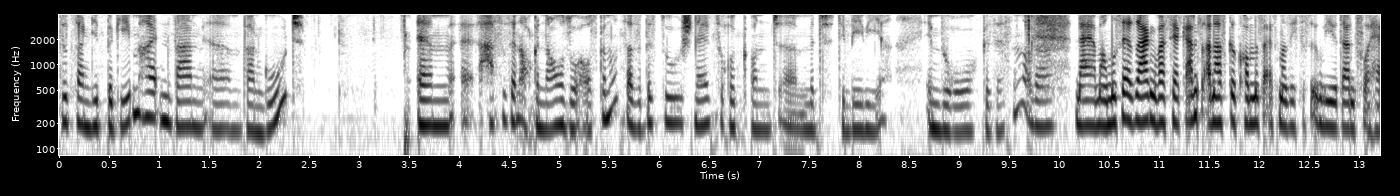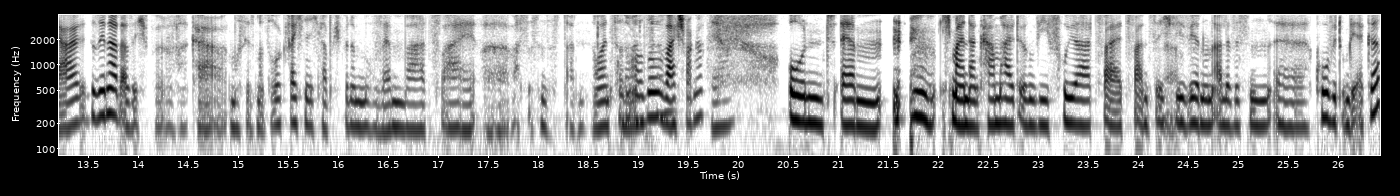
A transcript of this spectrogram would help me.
sozusagen die Begebenheiten waren, äh, waren gut. Ähm, äh, hast du es denn auch genauso ausgenutzt? Also bist du schnell zurück und äh, mit dem Baby im Büro gesessen? Oder? Naja, man muss ja sagen, was ja ganz anders gekommen ist, als man sich das irgendwie dann vorher gesehen hat. Also ich äh, kann, muss jetzt mal zurückrechnen. Ich glaube, ich bin im November 2, äh, was ist denn das dann? 19, 19, oder so, war ich schwanger. Ja. Und ähm, ich meine, dann kam halt irgendwie Frühjahr 2020, ja. wie wir nun alle wissen, äh, Covid um die Ecke.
